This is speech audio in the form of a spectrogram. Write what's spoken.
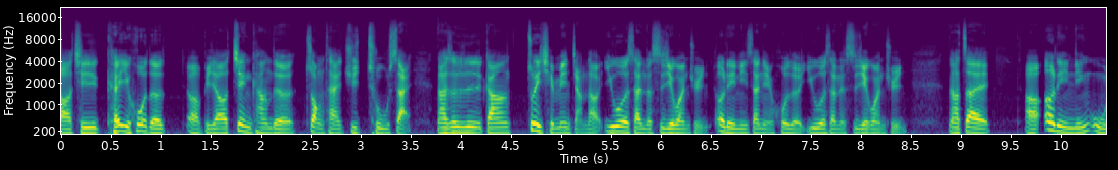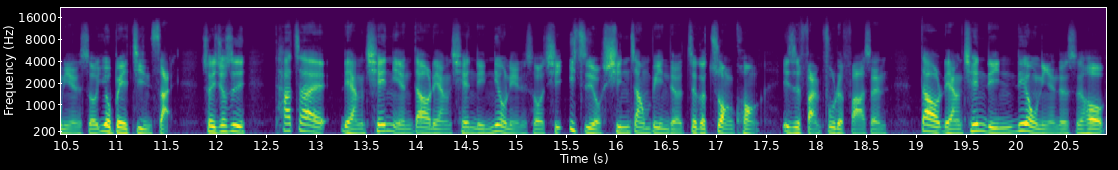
啊，其实可以获得呃比较健康的状态去出赛，那就是刚刚最前面讲到 U 二三的世界冠军，二零零三年获得 U 二三的世界冠军。那在啊二零零五年的时候又被禁赛，所以就是。他在两千年到两千零六年的时候，其实一直有心脏病的这个状况，一直反复的发生。到两千零六年的时候，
